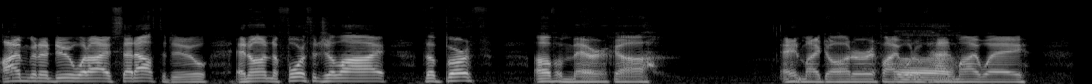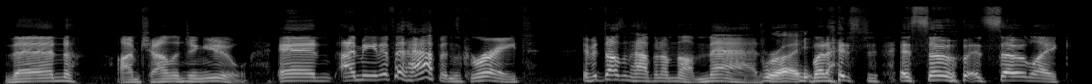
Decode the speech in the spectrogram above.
I'm gonna do what I've set out to do, and on the Fourth of July, the birth of America, and my daughter, if I would have uh. had my way, then I'm challenging you. And I mean, if it happens, great if it doesn't happen, I'm not mad. Right. But it's it's so it's so like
